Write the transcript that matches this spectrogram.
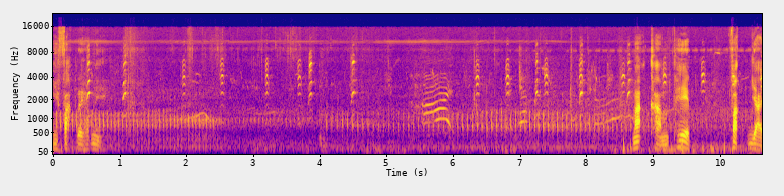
มีฝักเลยครับนี่ ขามเทศ ฝักใหญ่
